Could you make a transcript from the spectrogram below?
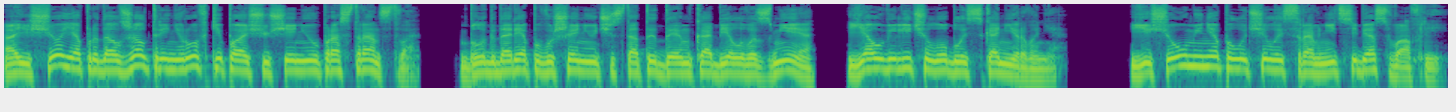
А еще я продолжал тренировки по ощущению пространства. Благодаря повышению частоты ДНК белого змея я увеличил область сканирования. Еще у меня получилось сравнить себя с вафлей.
